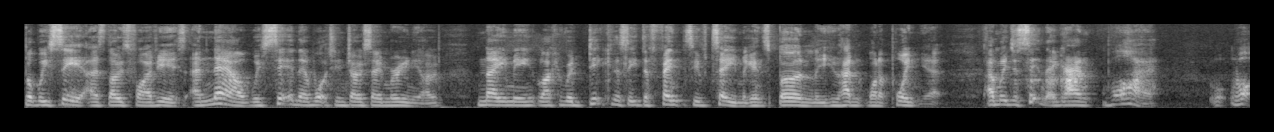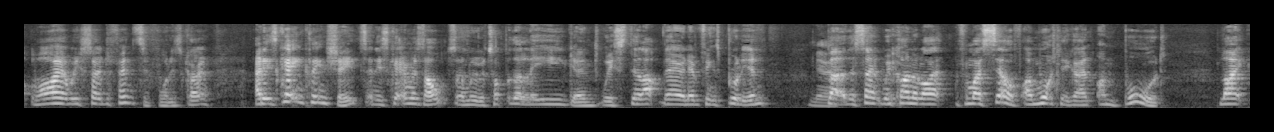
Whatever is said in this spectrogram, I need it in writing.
but we see it as those five years. And now we're sitting there watching Jose Mourinho naming like a ridiculously defensive team against Burnley who hadn't won a point yet, and we're just sitting there going, "Why? Why are we so defensive? What is going?" And it's getting clean sheets and it's getting results, and we were top of the league, and we're still up there, and everything's brilliant. Yeah. But at the same, we're kind of like, for myself, I'm watching it going, I'm bored. Like,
